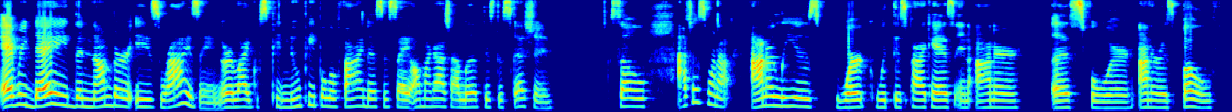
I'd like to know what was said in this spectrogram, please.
every day the number is rising or like new people will find us and say oh my gosh i love this discussion. So i just want to honor leah's work with this podcast and honor us for honor us both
